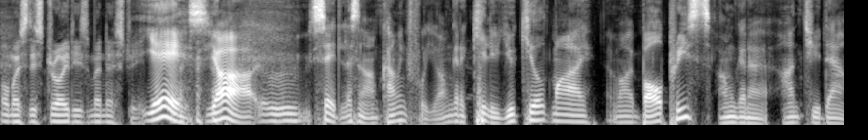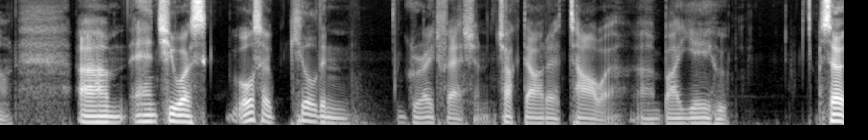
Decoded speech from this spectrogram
Almost destroyed his ministry. Yes, yeah. Who said, Listen, I'm coming for you. I'm going to kill you. You killed my, my Baal priests. I'm going to hunt you down. Um, and she was also killed in great fashion, chucked out a tower uh, by Jehu. So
